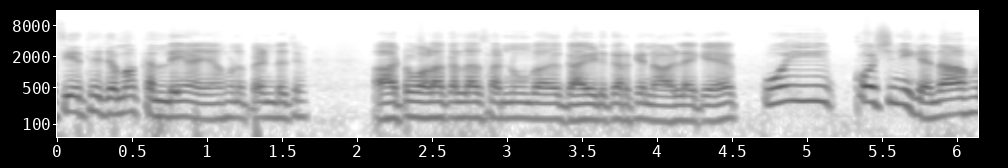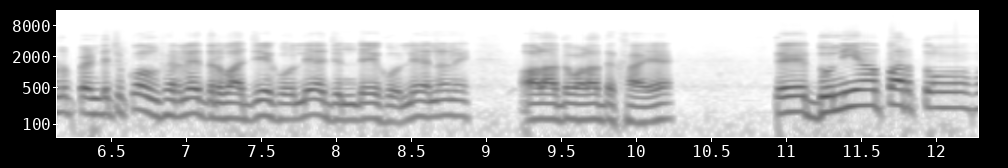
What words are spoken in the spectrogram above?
ਅਸੀਂ ਇੱਥੇ ਜਮਾ ਇਕੱਲੇ ਆਏ ਆ ਹੁਣ ਪਿੰਡ 'ਚ। ਆਟੋ ਵਾਲਾ ਇਕੱਲਾ ਸਾਨੂੰ ਗਾਈਡ ਕਰਕੇ ਨਾਲ ਲੈ ਕੇ ਆਇਆ। ਕੋਈ ਕੁਝ ਨਹੀਂ ਕਹਿੰਦਾ। ਹੁਣ ਪਿੰਡ 'ਚ ਘੁੰਮ ਫਿਰ ਲਏ, ਦਰਵਾਜ਼ੇ ਖੋਲ੍ਹੇ ਆ ਜਿੰਦੇ ਖੋਲ੍ਹੇ, ਇਹਨਾਂ ਨੇ ਆਲਾ ਦੁਆਲਾ ਦਿਖਾਇਆ। ਤੇ ਦੁਨੀਆ ਭਰ ਤੋਂ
